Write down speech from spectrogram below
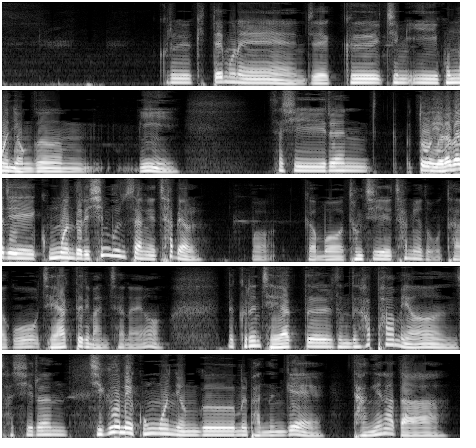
그렇기 때문에 이제 그 지금 이 공무원 연금이 사실은 또 여러 가지 공무원들이 신분상의 차별 뭐 그러니까 뭐 정치에 참여도 못하고 제약들이 많잖아요. 근데 그런 제약들 등등 합하면 사실은 지금의 공무원 연금을 받는 게 당연하다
